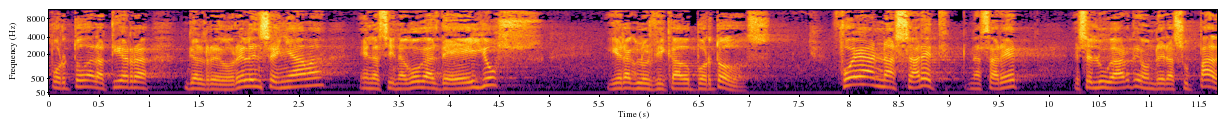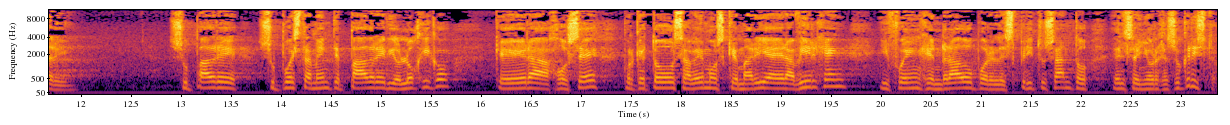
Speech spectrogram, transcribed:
por toda la tierra de alrededor. Él enseñaba en las sinagogas de ellos y era glorificado por todos. Fue a Nazaret. Nazaret es el lugar de donde era su padre. Su padre, supuestamente padre biológico, que era José, porque todos sabemos que María era virgen y fue engendrado por el Espíritu Santo el Señor Jesucristo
